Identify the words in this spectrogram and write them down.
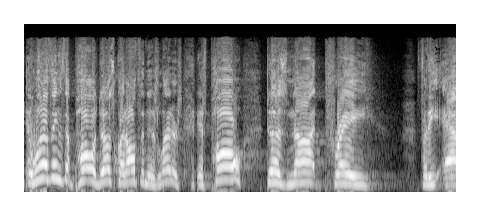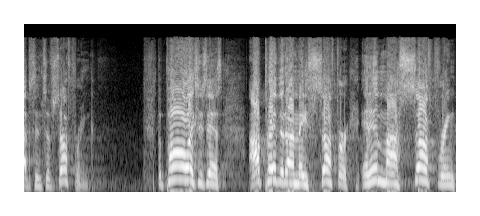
And one of the things that Paul does quite often in his letters is Paul does not pray for the absence of suffering. But Paul actually says, I pray that I may suffer and in my suffering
